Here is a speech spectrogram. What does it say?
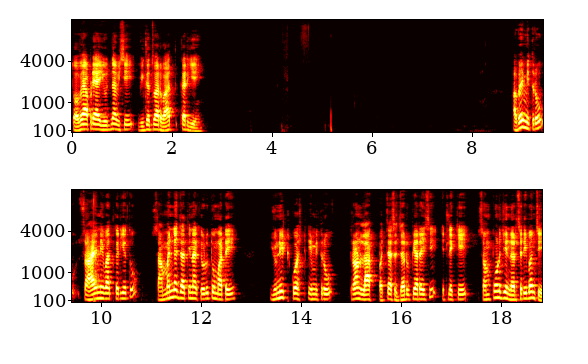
તો હવે આપણે આ યોજના વિશે વિગતવાર વાત કરીએ. હવે મિત્રો, સહાયની વાત કરીએ તો સામાન્ય જાતિના ખેડૂતો માટે યુનિટ કોસ્ટ એ મિત્રો ત્રણ લાખ પચાસ હજાર રૂપિયા રહેશે. એટલે કે સંપૂર્ણ જે નર્સરી બનશે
